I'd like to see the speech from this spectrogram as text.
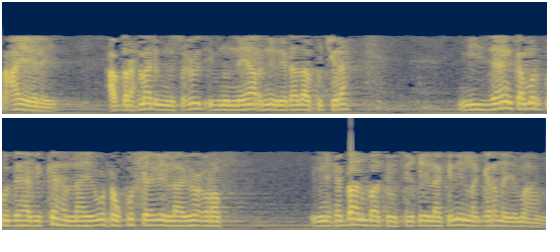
maxaa yeelay cabdiraxmaan ibnu sacuud ibnu nayaar nin la yidhahdaa ku jira miisaanka markuu dahabi ka hadlayay wuxuu ku sheegay laa yucraf ibnu xibbaan baa tawsiiqiyey laakiin nin la garanayo ma ahbu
